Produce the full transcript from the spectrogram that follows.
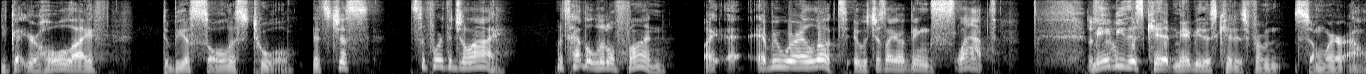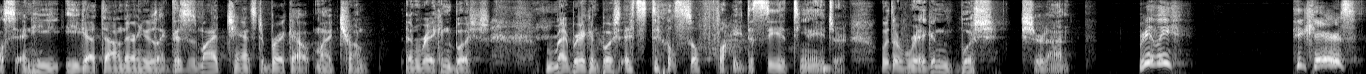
You've got your whole life to be a soulless tool. It's just, it's the 4th of July. Let's have a little fun. Like everywhere I looked, it was just like I was being slapped maybe South. this kid maybe this kid is from somewhere else and he he got down there and he was like this is my chance to break out my trump and reagan bush my reagan bush. It's still so funny to see a teenager with a reagan bush shirt on. Really? He cares?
